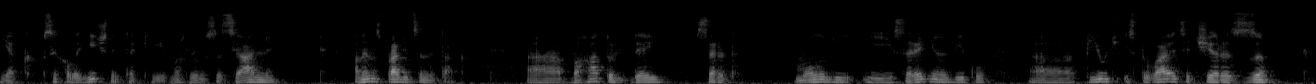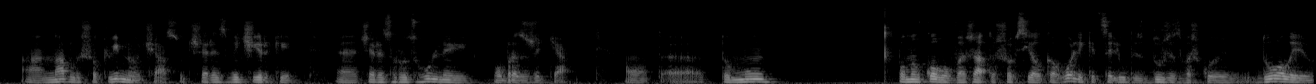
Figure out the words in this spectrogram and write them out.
як психологічний, так і, можливо, соціальний. Але насправді це не так. Багато людей серед молоді і середнього віку п'ють і спиваються через надлишок вільного часу, через вечірки, е, через розгульний образ життя. От, е, тому помилково вважати, що всі алкоголіки це люди з дуже з важкою долею.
